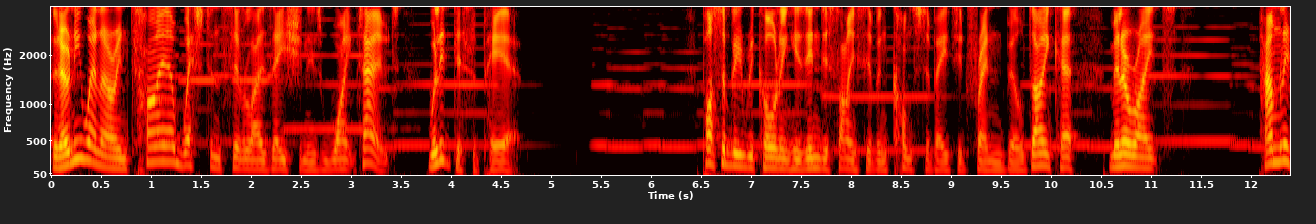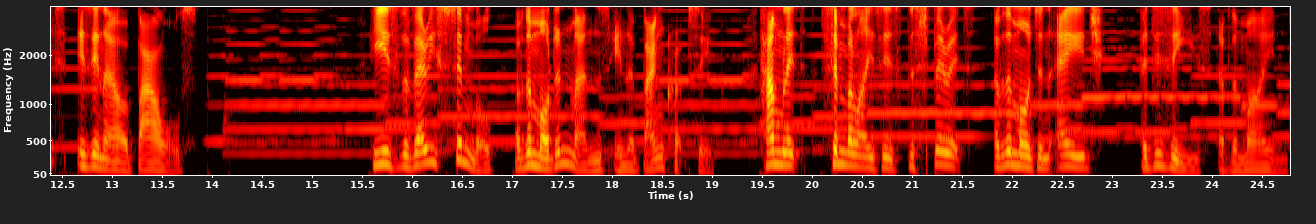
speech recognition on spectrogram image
that only when our entire Western civilization is wiped out will it disappear. Possibly recalling his indecisive and constipated friend Bill Dyker, Miller writes Hamlet is in our bowels. He is the very symbol of the modern man's inner bankruptcy. Hamlet symbolises the spirit of the modern age, a disease of the mind.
